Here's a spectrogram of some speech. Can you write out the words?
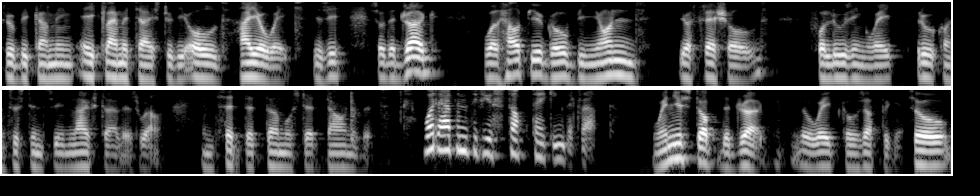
through becoming acclimatized to the old higher weight, you see. So the drug will help you go beyond your threshold for losing weight through consistency in lifestyle as well and set the thermostat down a bit. What happens if you stop taking the drug? When you stop the drug, the weight goes up again. So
